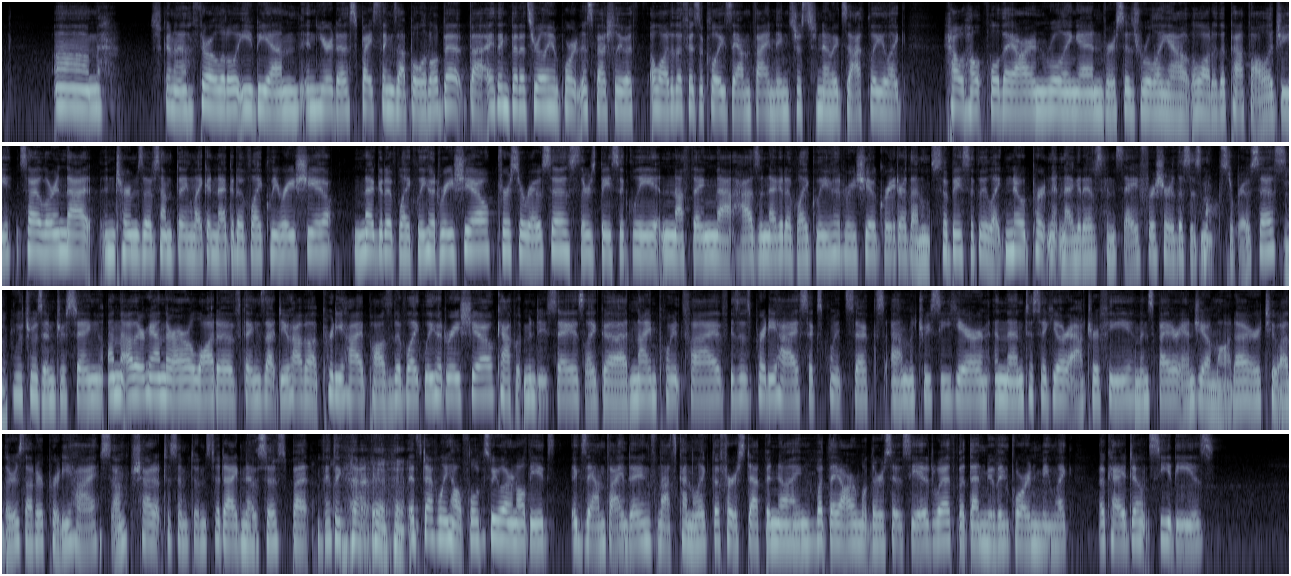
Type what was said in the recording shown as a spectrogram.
Um, just gonna throw a little EBM in here to spice things up a little bit, but I think that it's really important, especially with a lot of the physical exam findings, just to know exactly like how helpful they are in ruling in versus ruling out a lot of the pathology. So I learned that in terms of something like a negative likely ratio, negative likelihood ratio for cirrhosis, there's basically nothing that has a negative likelihood ratio greater than. So basically, like no pertinent negatives can say for sure this is not cirrhosis, which was interesting. On the other hand, there are a lot of things that do have a pretty high positive likelihood ratio. Caput medusae is like a 9.5. This is pretty high, 6.6, um, which we see here. And then testicular atrophy and spider angiomata are two others that are pretty high. So shout out to symptoms to diagnosis, but I think that it's definitely helpful because we learn all the ex- exam findings, and that's kind of like the first step in knowing what they are and what they're associated with. But then moving forward and being like, okay, I don't see these.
